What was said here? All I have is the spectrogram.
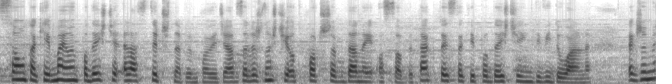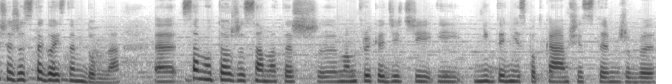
są takie, mają podejście elastyczne, bym powiedziała, w zależności od potrzeb danej osoby, tak? To jest takie podejście indywidualne. Także myślę, że z tego jestem dumna. E, Samo to, że sama też e, mam trójkę dzieci i nigdy nie spotkałam się z tym, żeby e,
